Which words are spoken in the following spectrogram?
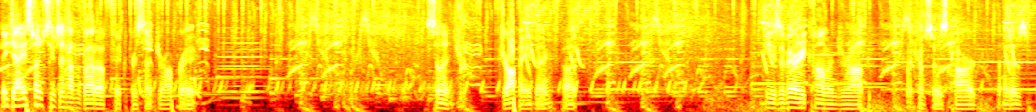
Big Daddy Sponge seems to have about a 50% drop rate. Still didn't dr drop anything, but... He's a very common drop when it comes to his card, that is.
